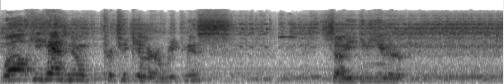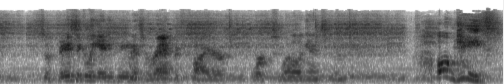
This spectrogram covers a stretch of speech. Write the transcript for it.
well, he has no particular weakness, so you can either. So basically, anything that's rapid fire works well against him. Oh jeez!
